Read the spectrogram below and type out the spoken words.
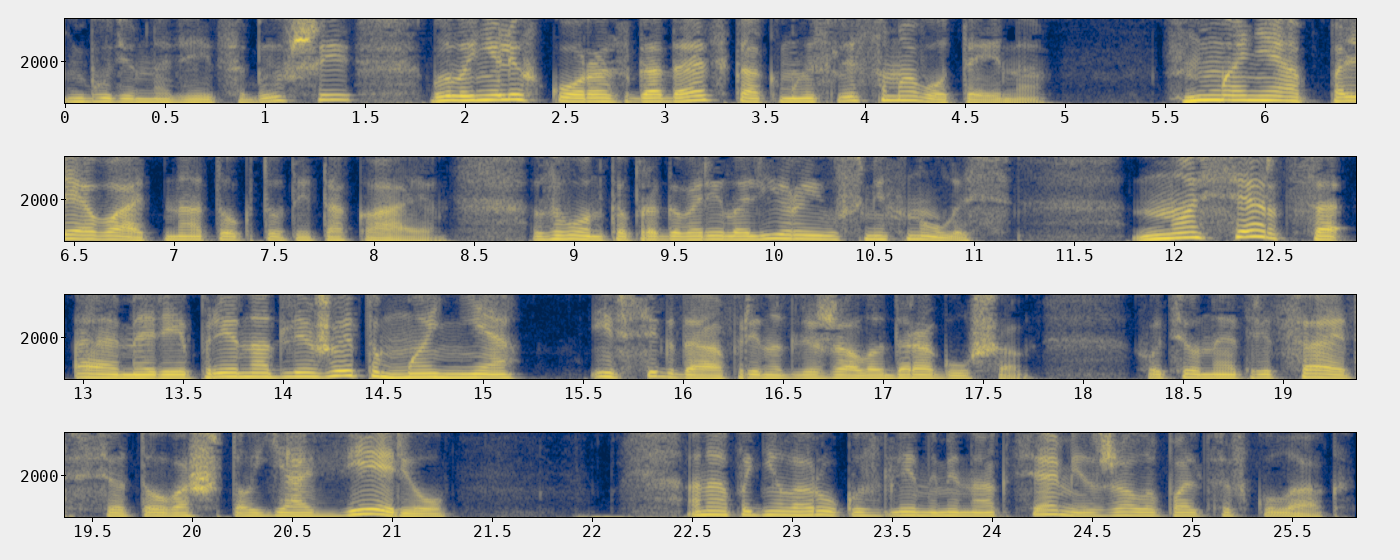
будем надеяться, бывшей, было нелегко разгадать, как мысли самого Тейна. «Мне плевать на то, кто ты такая», — звонко проговорила Лира и усмехнулась. «Но сердце Эмери принадлежит мне и всегда принадлежало дорогуша, хоть он и отрицает все то, во что я верю». Она подняла руку с длинными ногтями и сжала пальцы в кулак.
